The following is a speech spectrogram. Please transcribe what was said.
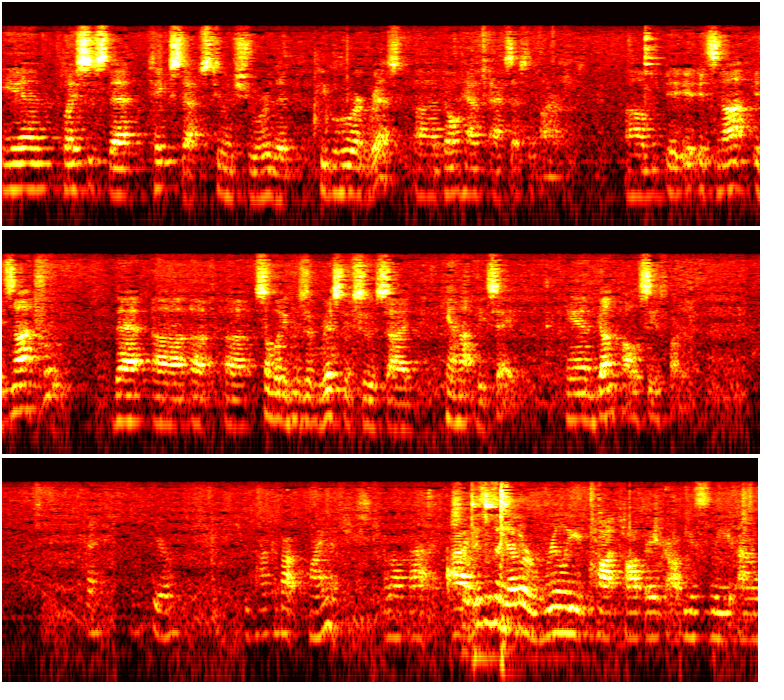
in places that take steps to ensure that people who are at risk uh, don't have access to firearms. Um, it, it- it's not it's not true that uh, uh, uh, somebody who's at risk of suicide cannot be saved, and gun policy is part of it. Okay, thank you. We talk about climate change, about that? Uh, this is another really hot topic, obviously, um,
